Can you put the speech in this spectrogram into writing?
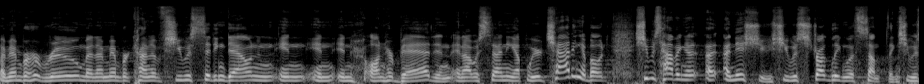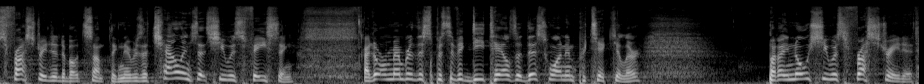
I remember her room, and I remember kind of she was sitting down in, in, in, in on her bed, and, and I was standing up. We were chatting about she was having a, a, an issue. She was struggling with something. She was frustrated about something. There was a challenge that she was facing. I don't remember the specific details of this one in particular, but I know she was frustrated.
